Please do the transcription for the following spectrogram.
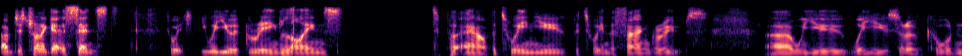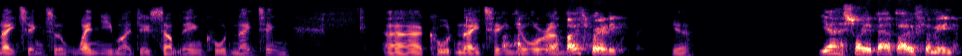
I'm just trying to get a sense to which were you agreeing lines to put out between you, between the fan groups? Uh, were you were you sort of coordinating sort of when you might do something, coordinating uh, coordinating your um, both really? Yeah. Yeah, sorry, a bit of both. I mean,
